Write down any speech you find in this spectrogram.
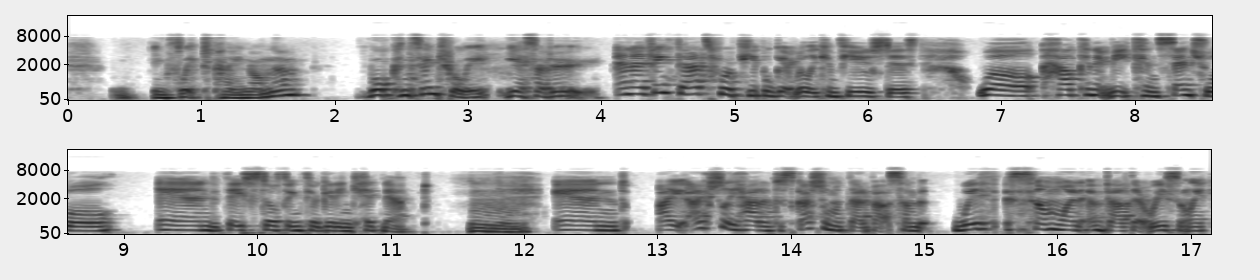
inflict pain on them? Well, consensually, yes, I do. And I think that's where people get really confused is, well, how can it be consensual and they still think they're getting kidnapped? Mm-hmm. And I actually had a discussion with that about some with someone about that recently.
